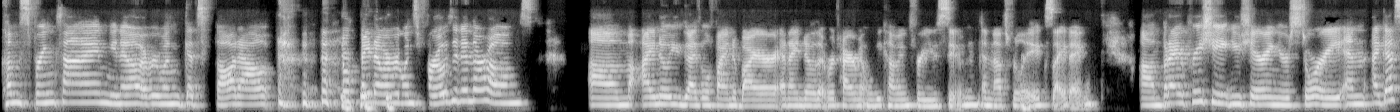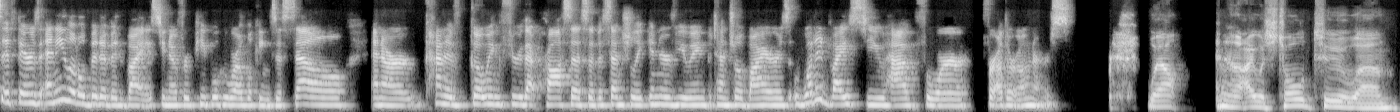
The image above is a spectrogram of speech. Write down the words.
come springtime, you know, everyone gets thawed out. right now, everyone's frozen in their homes. Um, I know you guys will find a buyer, and I know that retirement will be coming for you soon, and that's really exciting. Um, but I appreciate you sharing your story. And I guess if there's any little bit of advice, you know, for people who are looking to sell and are kind of going through that process of essentially interviewing potential buyers, what advice do you have for for other owners? Well, I was told to um,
